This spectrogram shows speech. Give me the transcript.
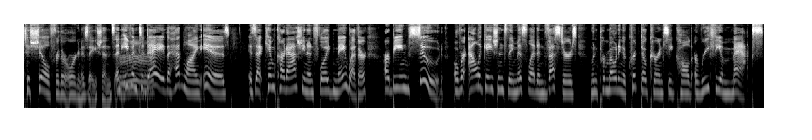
to shill for their organizations. And even mm. today, the headline is is that Kim Kardashian and Floyd Mayweather are being sued over allegations they misled investors when promoting a cryptocurrency called Ethereum Max.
